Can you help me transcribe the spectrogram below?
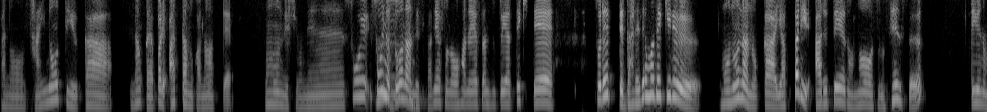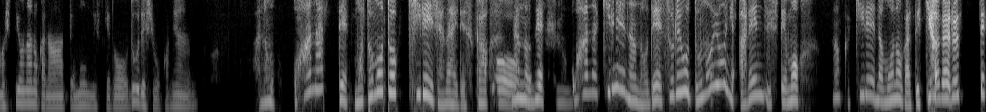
あの才能っていうか、なんかやっぱりあったのかなって思うんですよね。そういうそういうのどうなんですかね、そのお花屋さんずっとやってきて、それって誰でもできるものなのか、やっぱりある程度のそのセンスっていうのも必要なのかなって思うんですけど、どうでしょうかね？あの、お花ってもともと綺麗じゃないですか。なので、うん、お花綺麗なので、それをどのようにアレンジしても、なんか綺麗なものが出来上がるって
